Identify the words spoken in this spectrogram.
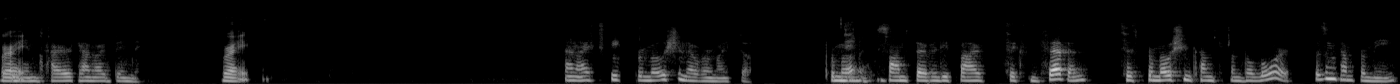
right. the entire time I've been there. Right. And I speak promotion over myself. Promo- Psalm 75, 6 and 7 says promotion comes from the Lord. It doesn't come from me.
